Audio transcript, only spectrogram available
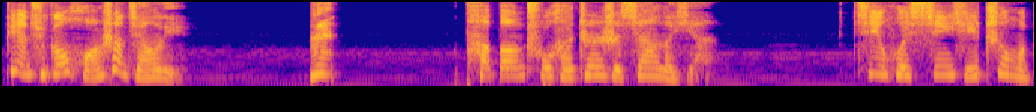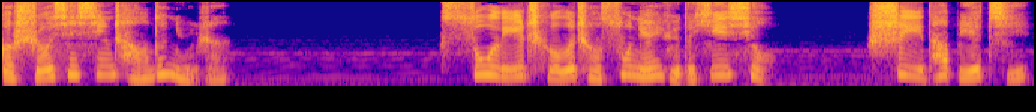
便去跟皇上讲理。你，他当初还真是瞎了眼，竟会心仪这么个蛇蝎心肠的女人。苏黎扯了扯苏年宇的衣袖，示意他别急。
